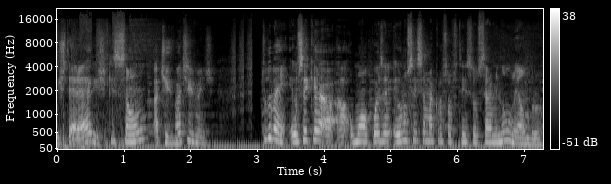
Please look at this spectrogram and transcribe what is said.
easter eggs que são Achievement. achievements. Tudo bem, eu sei que a- a- uma coisa, eu não sei se a Microsoft tem seu CRM, não lembro.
